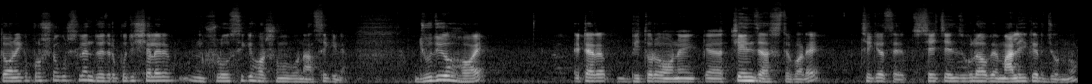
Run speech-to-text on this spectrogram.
তো অনেকে প্রশ্ন করছিলেন দু হাজার পঁচিশ সালের ফ্লোসি কি হওয়ার সম্ভাবনা আছে কিনা? যদিও হয়, এটার ভিতরে অনেক চেঞ্জ আসতে পারে। ঠিক আছে? সেই চেঞ্জগুলো হবে মালিকের জন্য।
